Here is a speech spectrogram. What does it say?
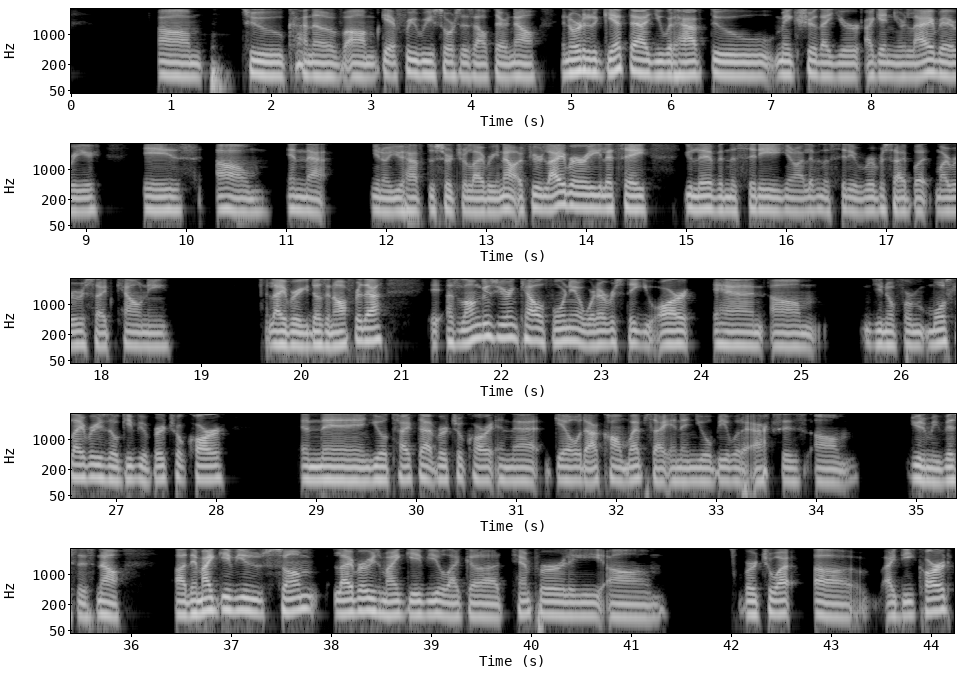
um, to kind of um, get free resources out there. Now, in order to get that, you would have to make sure that your again your library is um, in that. You know, you have to search your library. Now, if your library, let's say you live in the city, you know, I live in the city of Riverside, but my Riverside County library doesn't offer that. It, as long as you're in California or whatever state you are, and um, you know, for most libraries, they'll give you a virtual card and then you'll type that virtual card in that gale.com website and then you'll be able to access um udemy business. Now uh, they might give you some libraries might give you like a temporarily um virtual uh id card.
